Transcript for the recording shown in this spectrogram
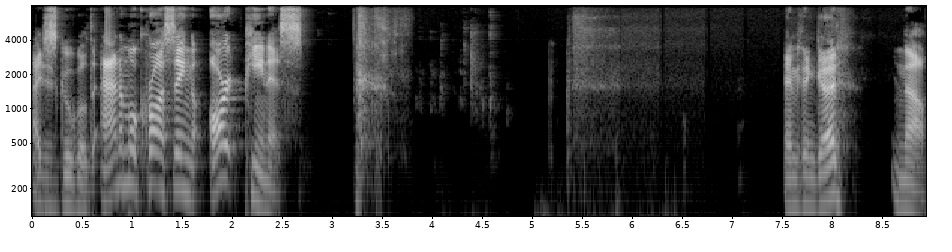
I just Googled Animal Crossing art penis. Anything good? No.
